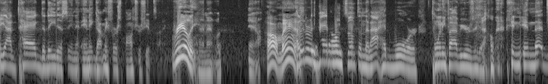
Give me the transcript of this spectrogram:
yeah i tagged adidas in it and it got me for a sponsorship thing Really? and that was yeah Oh man. I literally had on something that I had wore 25 years ago, and and that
